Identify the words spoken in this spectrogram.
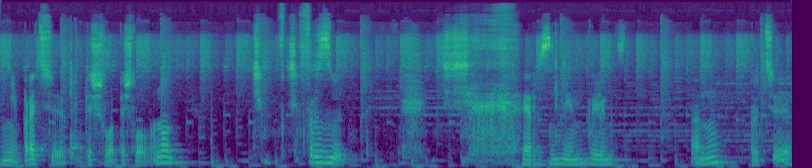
ні, працює. Пішло, пішло. Ну, чи. Хер з ним, блін. А ну, працює?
